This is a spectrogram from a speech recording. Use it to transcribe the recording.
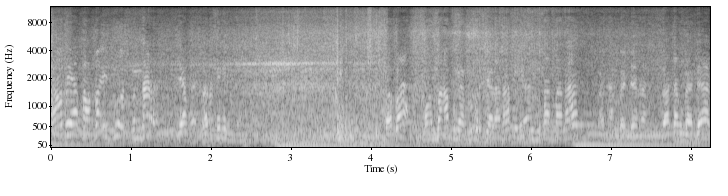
Maaf ya Bapak Ibu sebentar ya, baru sini. Bapak, mohon maaf mengganggu perjalanan. Ini Ya. jurusan mana? Batang Bandar. Batang Bandar.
